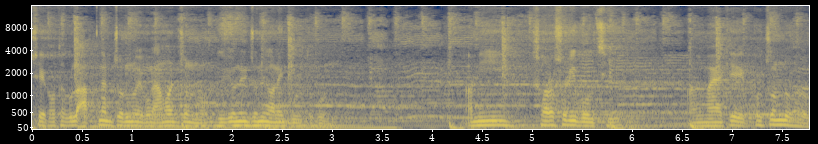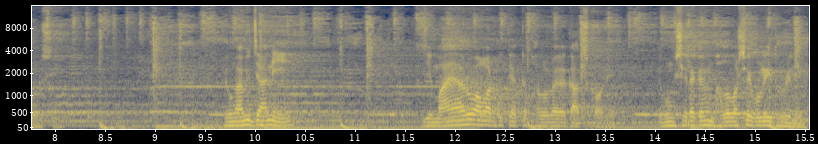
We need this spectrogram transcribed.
সে কথাগুলো আপনার জন্য এবং আমার জন্য দুজনের জন্যই অনেক গুরুত্বপূর্ণ। আমি সরাসরি বলছি আমি মায়াকে প্রচণ্ড ভালোবাসি। এবং আমি জানি যে মায়ারও আমার প্রতি একটা ভালো লাগা কাজ করে এবং সেটাকে আমি ভালোবাসি বলেই ধরে নেব।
